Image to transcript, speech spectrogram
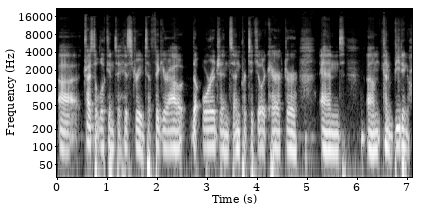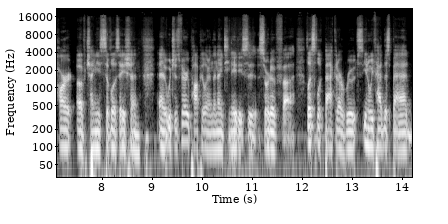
uh, tries to look into history to figure out the origins and particular character and um, kind of beating heart of Chinese civilization, uh, which is very popular in the 1980s. Sort of uh, let's look back at our roots. You know, we've had this bad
